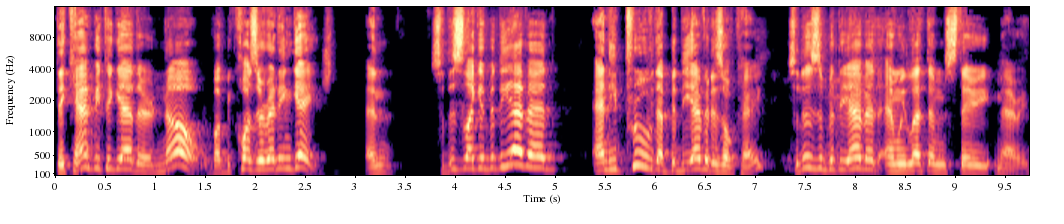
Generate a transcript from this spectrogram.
they can't be together. No, but because they're already engaged. And so this is like a B'di'eved, and he proved that B'di'eved is okay. So this is a B'di'eved, and we let them stay married.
